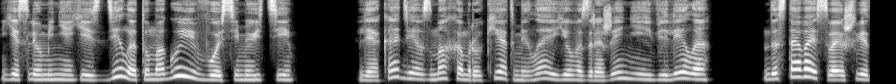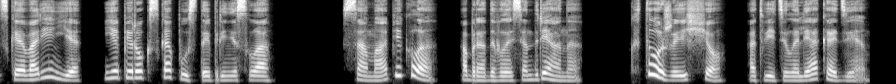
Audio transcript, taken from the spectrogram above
Если у меня есть дело, то могу и в восемь уйти». Леокадия взмахом руки отмела ее возражение и велела «Доставай свое шведское варенье, я пирог с капустой принесла». «Сама пекла?» — обрадовалась Андриана. «Кто же еще? ответила Леокадия.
